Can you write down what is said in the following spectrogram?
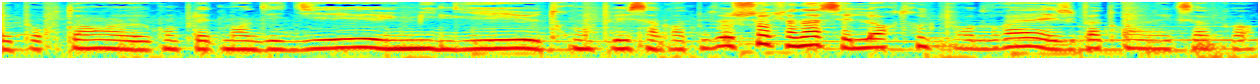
et pourtant euh, complètement dédiée, humiliée, trompée 50 000 fois. Je suis sûre qu'il y en a, c'est leur truc pour de vrai et j'ai pas de problème avec ça, quoi.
